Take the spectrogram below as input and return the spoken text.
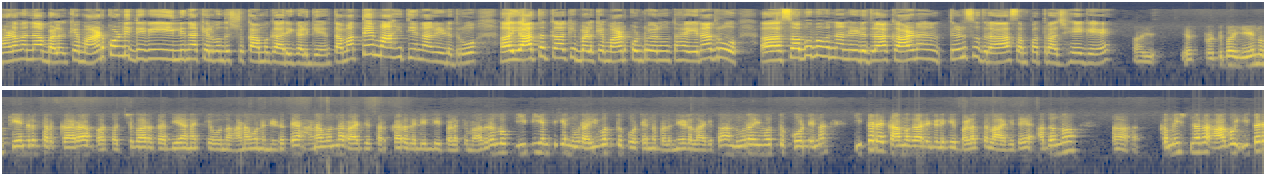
ಹಣವನ್ನ ಬಳಕೆ ಮಾಡ್ಕೊಂಡಿದ್ದೀವಿ ಇಲ್ಲಿನ ಕೆಲವೊಂದಷ್ಟು ಕಾಮಗಾರಿಗಳಿಗೆ ಅಂತ. ಮತ್ತೇನ್ ಮಾಹಿತಿಯನ್ನ ನೀಡಿದ್ರು? ಯಾತಕ್ಕಾಗಿ ಬಳಕೆ ಮಾಡ್ಕೊಂಡ್ರು ಅನ್ನುವಂತಹ ಏನಾದ್ರೂ ಸಬೂಬವನ್ನ ನೀಡಿದ್ರ? ಕಾರಣ ತಿಳಿಸಿದ್ರ ಸಂಪತ್ ರಾಜ್? ಹೇಗೆ? ಎಸ್ ಪ್ರತಿಭಾ, ಏನು ಕೇಂದ್ರ ಸರ್ಕಾರ ಸ್ವಚ್ಛ ಭಾರತ ಅಭಿಯಾನಕ್ಕೆ ಒಂದು ಹಣವನ್ನು ನೀಡುತ್ತೆ? ಹಣವನ್ನ ರಾಜ್ಯ ಸರ್ಕಾರದಲ್ಲಿ ಇಲ್ಲಿ ಬಳಕೆ ಮಾಡಿ, ಅದರಲ್ಲೂ ಬಿಬಿಎಂಪಿಗೆ ನೂರ ಐವತ್ತು ಕೋಟಿಯನ್ನು ನೀಡಲಾಗಿತ್ತು. ಆ ನೂರ ಐವತ್ತು ಕೋಟಿನ ಇತರೆ ಕಾಮಗಾರಿಗಳಿಗೆ ಬಳಸಲಾಗಿದೆ. ಅದನ್ನು ಕಮಿಷನರ್ ಹಾಗೂ ಇತರ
